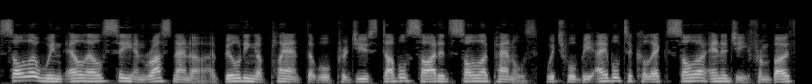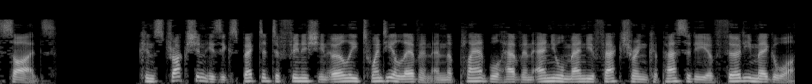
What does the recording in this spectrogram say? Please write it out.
Solar Wind LLC and Rusnano are building a plant that will produce double-sided solar panels, which will be able to collect solar energy from both sides. Construction is expected to finish in early 2011 and the plant will have an annual manufacturing capacity of 30 MW.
